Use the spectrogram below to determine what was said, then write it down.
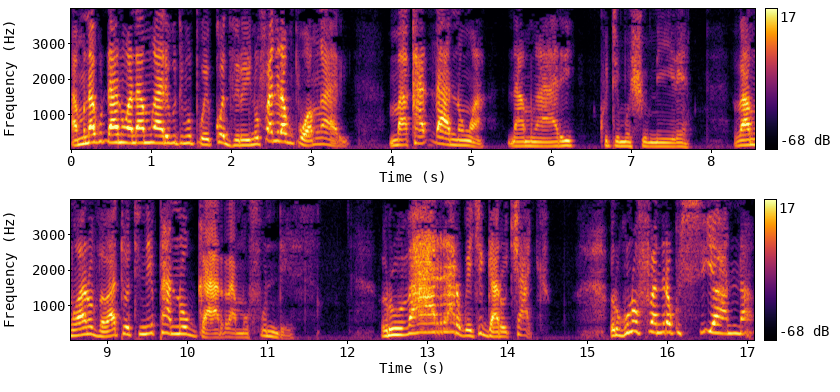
Hamuna kudanwa namwari kuti mupiwe kodzero inofanira kupiwa mwari? Makadanwa namwari kuti mushumire vamwe vanobva vatoti nepanogara mufundisi. Ruvara rwechigaro chacho runofanira kusiyana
